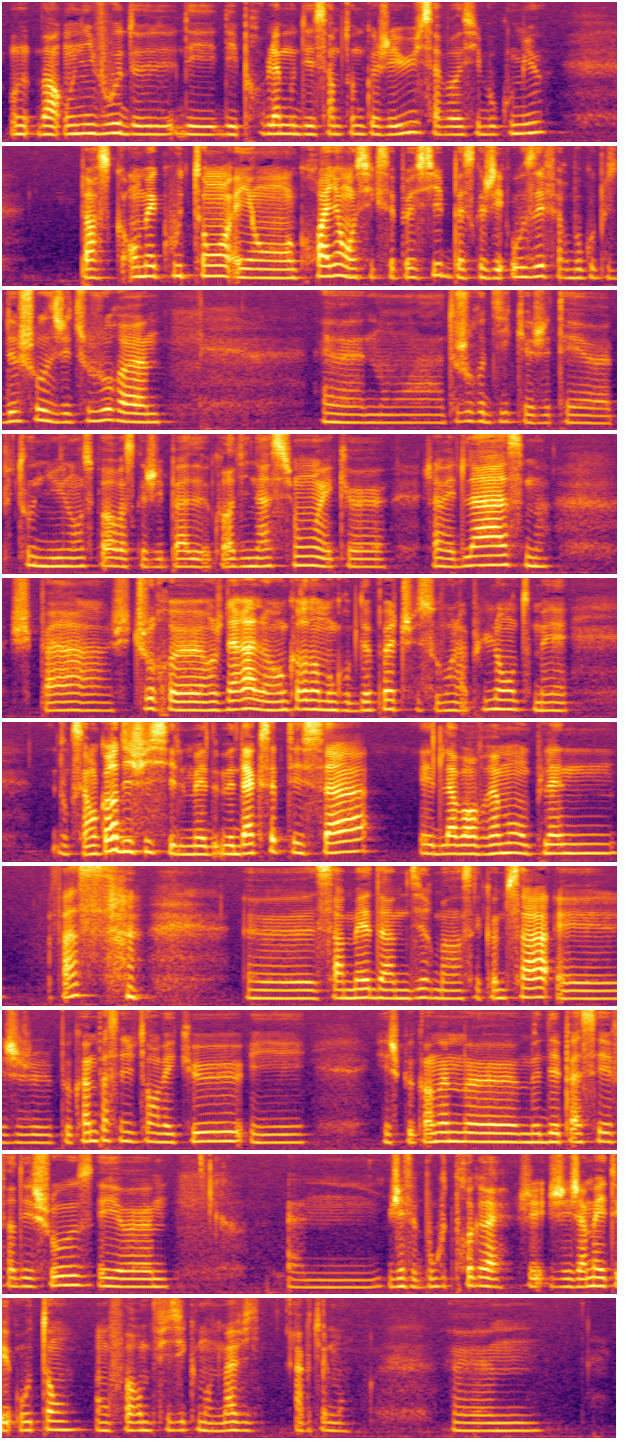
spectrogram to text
bah, au niveau de, des, problèmes ou des symptômes que j'ai eus, ça va aussi beaucoup mieux. Parce qu'en m'écoutant et en croyant aussi que c'est possible, parce que j'ai osé faire beaucoup plus de choses, j'ai toujours on m'a toujours dit que j'étais euh, plutôt nulle en sport parce que j'ai pas de coordination et que j'avais de l'asthme. Je suis pas, je suis toujours euh, en général encore dans mon groupe de potes, je suis souvent la plus lente, mais donc c'est encore difficile. Mais, d'accepter ça et de l'avoir vraiment en pleine face, ça m'aide à me dire ben c'est comme ça et je peux quand même passer du temps avec eux et, et je peux quand même me dépasser et faire des choses et euh, j'ai fait beaucoup de progrès. J'ai jamais été autant en forme physiquement de ma vie actuellement. Euh,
